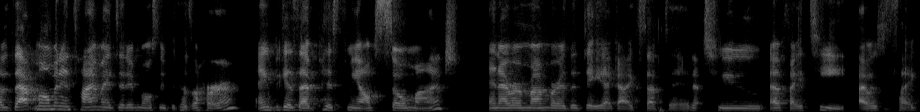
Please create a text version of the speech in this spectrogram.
Of that moment in time i did it mostly because of her and because that pissed me off so much. And i remember the day i got accepted to FIT i was just like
